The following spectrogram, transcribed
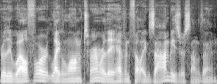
really well for, like long term, or they haven't felt like zombies or something.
